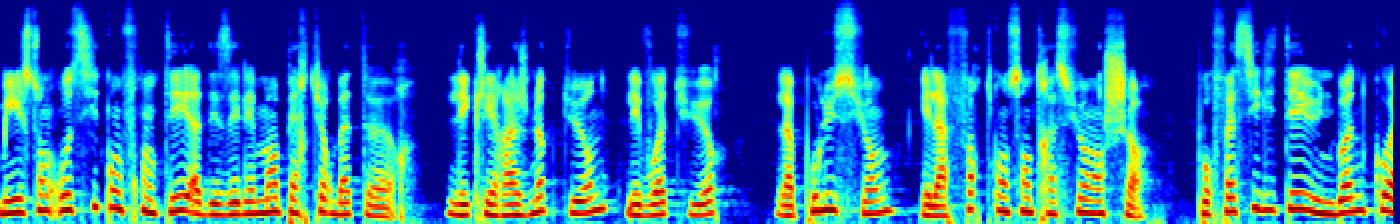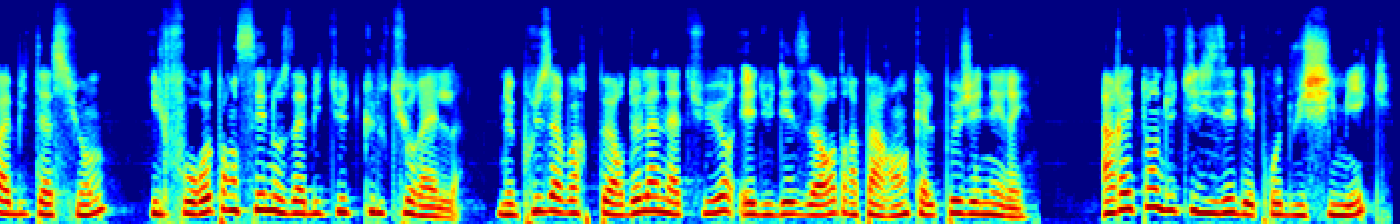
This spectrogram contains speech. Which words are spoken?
Mais ils sont aussi confrontés à des éléments perturbateurs. L'éclairage nocturne, les voitures, la pollution et la forte concentration en chats. Pour faciliter une bonne cohabitation, il faut repenser nos habitudes culturelles, ne plus avoir peur de la nature et du désordre apparent qu'elle peut générer. Arrêtons d'utiliser des produits chimiques,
